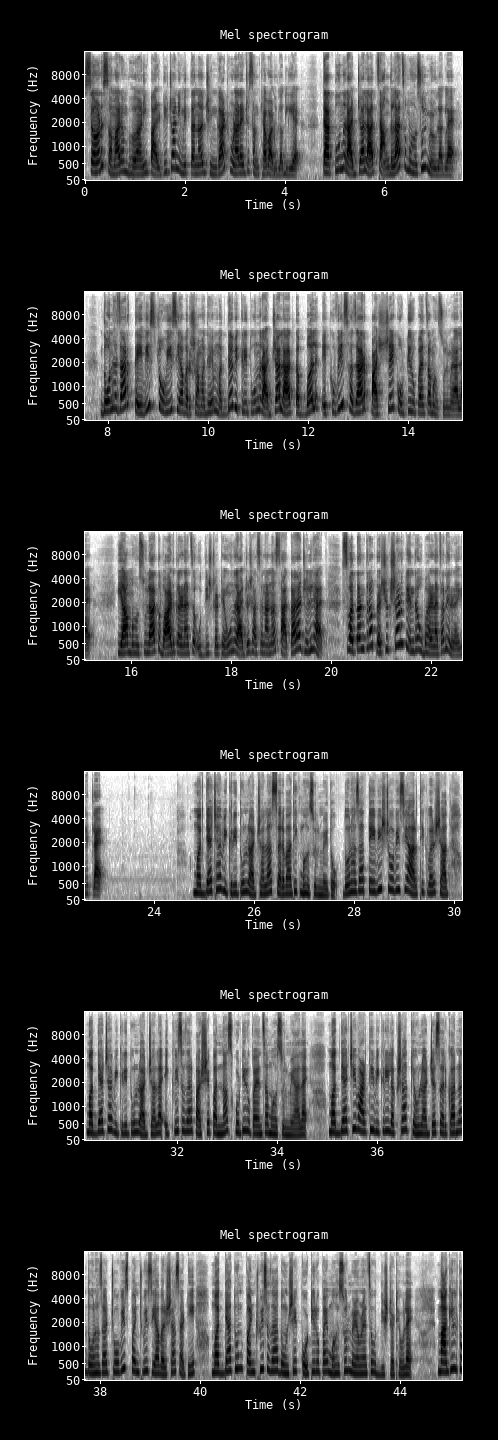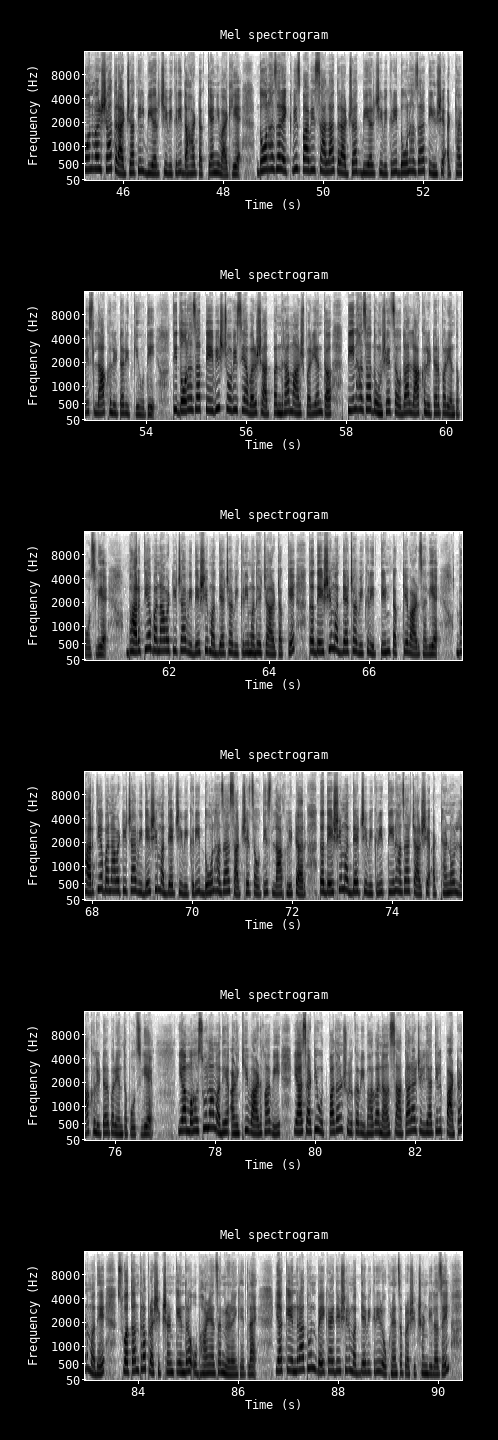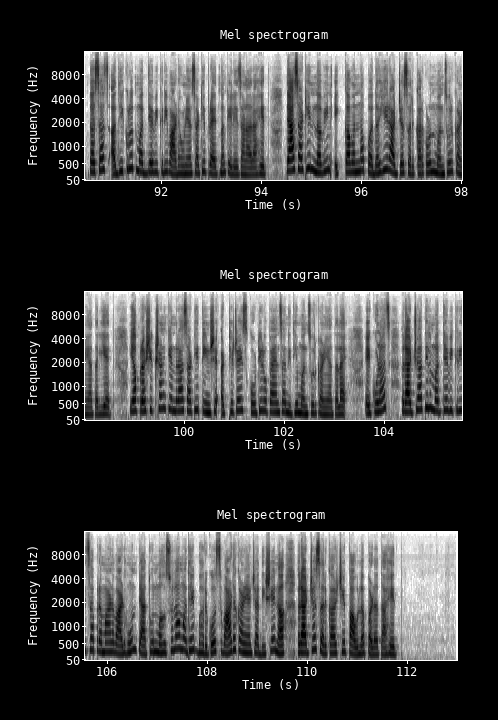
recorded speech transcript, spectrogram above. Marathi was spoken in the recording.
सण समारंभ आणि पार्टीच्या निमित्तानं झिंगाट होणाऱ्यांची संख्या वाढू लागली आहे. त्यातून राज्याला चांगलाच महसूल मिळू लागलाय. दोन हजार तेवीस चोवीस या वर्षामध्ये मद्य विक्रीतून राज्याला तब्बल एकवीस हजार पाचशे कोटी रुपयांचा महसूल मिळालाय. या महसुलात वाढ करण्याचं उद्दिष्ट ठेवून राज्य शासनानं सातारा जिल्ह्यात स्वतंत्र प्रशिक्षण केंद्र उभारण्याचा निर्णय घेतलाय. मद्याच्या विक्रीतून राज्याला सर्वाधिक महसूल मिळतो. दोन हजार तेवीस चोवीस या आर्थिक वर्षात मद्याच्या विक्रीतून राज्याला एकवीस हजार पाचशे पन्नास कोटी रुपयांचा महसूल मिळालाय. मद्याची वाढती विक्री लक्षात घेऊन राज्य सरकारनं दोन हजार चोवीस पंचवीस या वर्षासाठी मद्यातून पंचवीस हजार दोनशे कोटी रुपये महसूल मिळवण्याचं उद्दिष्ट ठेवलंय. मागील दोन वर्षात राज्यातील बियरची विक्री दहा टक्क्यांनी वाढली आहे. दोन हजार एकवीस बावीस सालात राज्यात बियरची विक्री दोन हजार तीनशे अठ्ठावीस लाख लिटर इतकी होती. ती दोन हजार तेवीस चोवीस या वर्षात पंधरा मार्चपर्यंत तीन हजार दोनशे चौदा लाख लिटरपर्यंत पोहोचली आहे. भारतीय बनावटीच्या विदेशी मद्याच्या विक्रीमध्ये चार टक्के तर देशी मद्याच्या विक्रीत तीन टक्के वाढ झाली आहे. भारतीय बनावटीच्या विदेशी मद्याची विक्री दोन हजार सातशे चौतीस लाख लिटर तर देशी मद्याची विक्री तीन हजार चारशे अठ्ठ्याण्णव लाख लिटरपर्यंत पोहोचली आहे. या महसुलामध्ये आणखी वाढ व्हावी यासाठी उत्पादन शुल्क विभागानं सातारा जिल्ह्यातील पाटणमध्ये स्वतंत्र प्रशिक्षण केंद्र उभारण्याचा निर्णय घेतलाय. या केंद्रातून बेकायदेशीर मद्यविक्री रोखण्याचं प्रशिक्षण दिलं जाईल तसंच अधिकृत मद्यविक्री वाढवण्यासाठी प्रयत्न केले जाणार आहेत. त्यासाठी नवीन एक्कावन्न पदही राज्य सरकारकडून मंजूर करण्यात आली आहेत. या प्रशिक्षण केंद्रासाठी तीनशे अठ्ठेचाळीस कोटी रुपयांचा निधी मंजूर करण्यात आलाय. एकूणच राज्यातील मद्यविक्रीचं प्रमाण वाढवून त्यातून महसुलामध्ये भरघोस वाढ करण्याच्या दिशेनं राज्य सरकारची पावलं पडत आहेत.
